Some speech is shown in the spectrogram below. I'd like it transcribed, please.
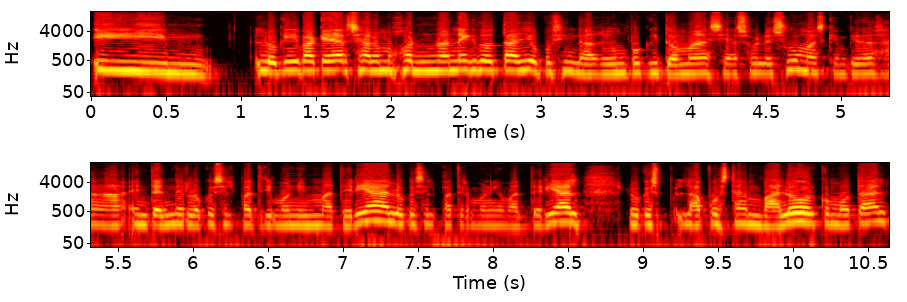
y lo que iba a quedarse a lo mejor en una anécdota, yo pues indagué un poquito más y a eso le sumas que empiezas a entender lo que es el patrimonio inmaterial, lo que es el patrimonio material, lo que es la puesta en valor como tal,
